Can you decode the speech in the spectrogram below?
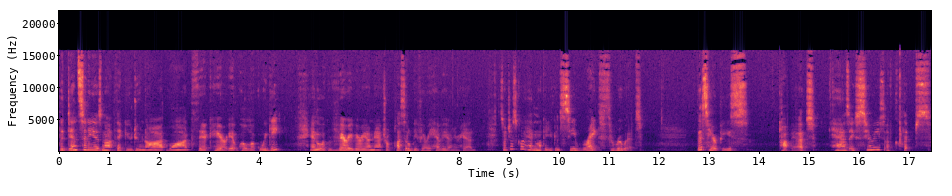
The density is not thick. You do not want thick hair. It will look wiggy and look very, very unnatural. Plus, it'll be very heavy on your head. So just go ahead and look at it. You can see right through it. This hairpiece, topette, has a series of clips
